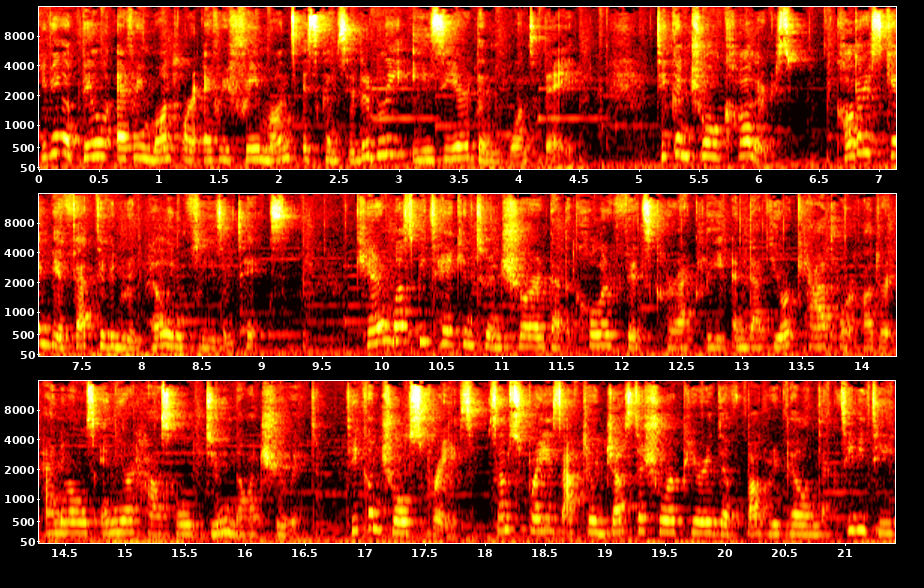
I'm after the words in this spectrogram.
Giving a pill every month or every three months is considerably easier than once a day. Tick control collars. Collars can be effective in repelling fleas and ticks. Care must be taken to ensure that the collar fits correctly and that your cat or other animals in your household do not chew it. Tick control sprays. Some sprays after just a short period of bug repellent activity,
